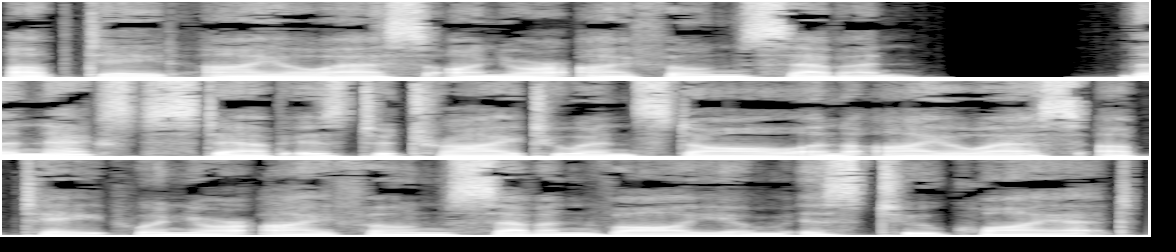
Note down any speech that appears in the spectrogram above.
Update iOS on your iPhone 7. The next step is to try to install an iOS update when your iPhone 7 volume is too quiet.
